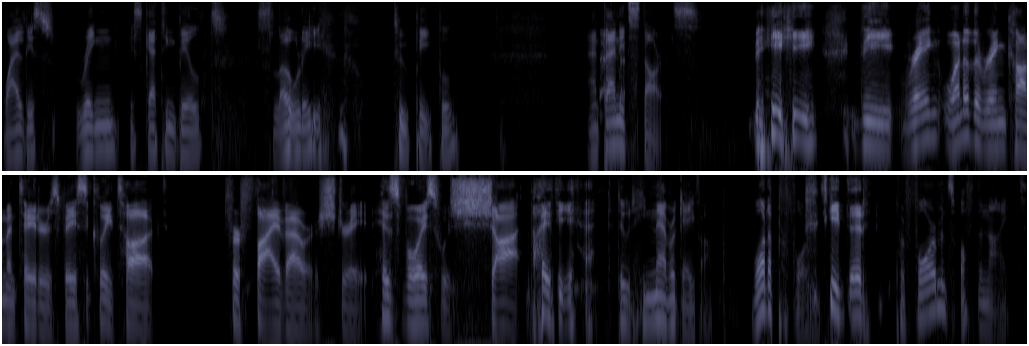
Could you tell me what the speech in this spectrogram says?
While this ring is getting built slowly, two people. And then it starts. the the ring one of the ring commentators basically talked for five hours straight. His voice was shot by the end. Dude, he never gave up. What a performance. He did performance of the night.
